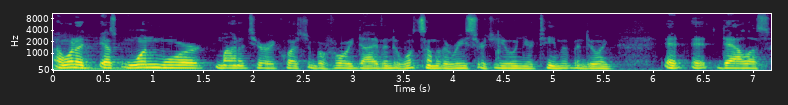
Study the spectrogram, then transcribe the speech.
I want to ask one more monetary question before we dive into what some of the research you and your team have been doing at, at Dallas.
